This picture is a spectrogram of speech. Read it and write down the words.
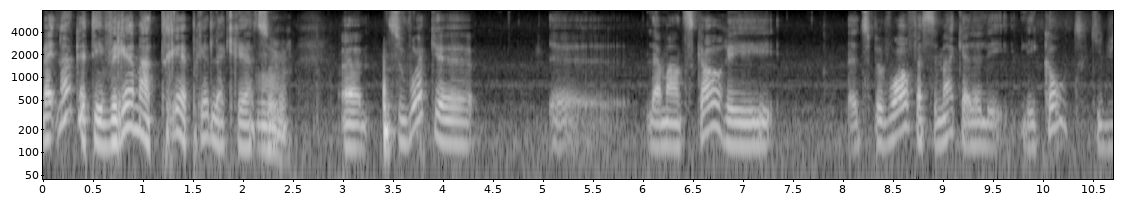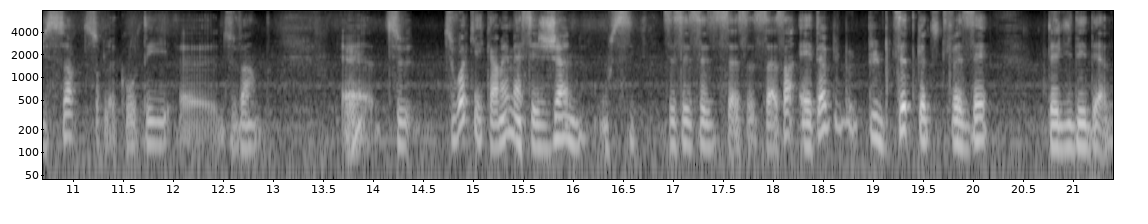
maintenant que tu es vraiment très près de la créature, euh, tu vois que euh, la manticore est. Tu peux voir facilement qu'elle a les, les côtes qui lui sortent sur le côté du ventre. Tu, tu vois qu'elle est quand même assez jeune aussi. Ça, ça- ça sent- elle est un peu plus petite que tu te faisais de l'idée d'elle.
